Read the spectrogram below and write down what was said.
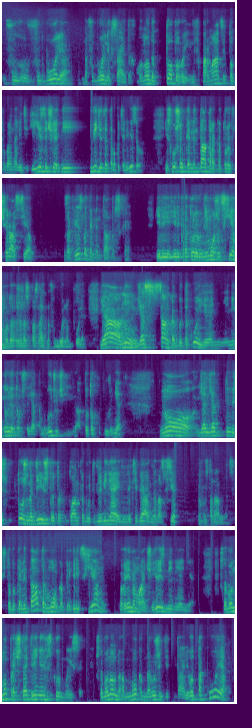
в футболе, на футбольных сайтах много топовой информации, топовой аналитики. И если человек не видит этого по телевизору и слушает комментатора, который вчера сел за кресло комментаторское, или, или который не может схему даже распознать на футбольном поле. Я, ну, я сам как бы такой, я, я не, говорю о том, что я там лучше, а кто-то хуже, нет. Но я, я то есть, тоже надеюсь, что эта планка будет и для меня, и для тебя, и для нас всех устанавливаться, чтобы комментатор мог определить схему во время матча, ее изменения, чтобы он мог прочитать тренерскую мысль, чтобы он мог обнаружить детали. Вот такое,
